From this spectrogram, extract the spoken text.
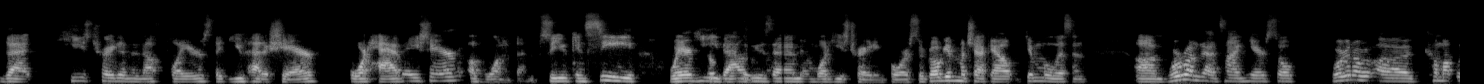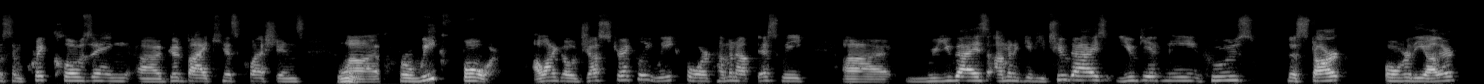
that he's traded enough players that you've had a share or have a share of one of them, so you can see where he Okay. values them and what he's trading for. So go give him a check out, give him a listen. Um, we're running out of time here, so we're gonna uh, come up with some quick closing uh, goodbye kiss questions uh, for week four. I want to go just strictly week four coming up this week. Uh, you guys, I'm gonna give you two guys. You give me who's the start over the other.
